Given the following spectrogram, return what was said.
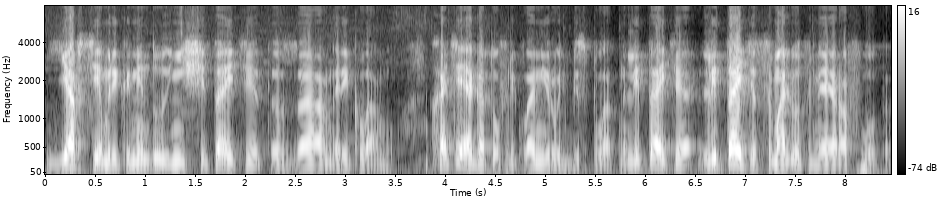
я всем рекомендую, не считайте это за рекламу. Хотя я готов рекламировать бесплатно. Летайте, летайте самолетами Аэрофлота.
